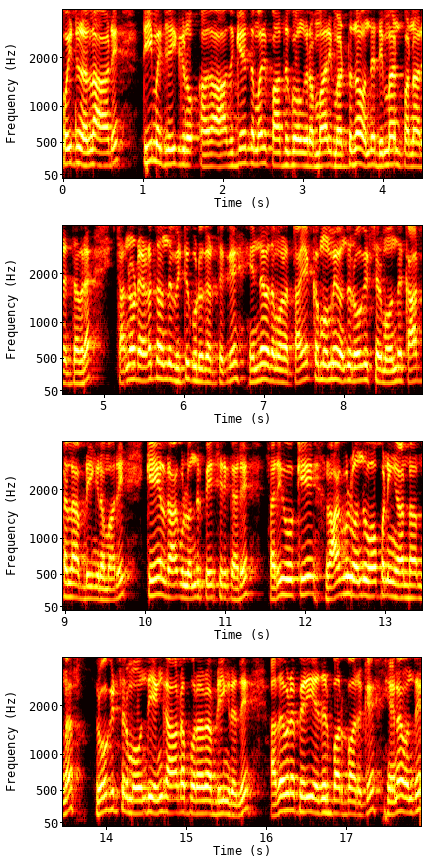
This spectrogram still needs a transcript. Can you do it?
போயிட்டு நல்லா ஆடு. டீமை ஜெயிக்கணும். அது அதுக்கேற்ற மாதிரி பார்த்துக்கோங்கிற மாதிரி மட்டும்தான் வந்து டிமாண்ட் பண்ணாரே தவிர தன்னோட இடத்த வந்து விட்டு கொடுக்கறதுக்கு எந்த விதமான தயக்கமுமே வந்து ரோஹித் சர்மா வந்து காட்டலை அப்படிங்கிற மாதிரி கேஎல் ராகுல் வந்து பேசியிருக்காரு. சரி ஓகே. ராகுல் வந்து ஓப்பனிங் ஆண்டார்னா ரோஹித் சர்மா வந்து எங்கே ஆட போகிறாரு அப்படிங்கிறது அதை விட பெரிய எதிர்பார்ப்பாக இருக்குது ஏன்னா வந்து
